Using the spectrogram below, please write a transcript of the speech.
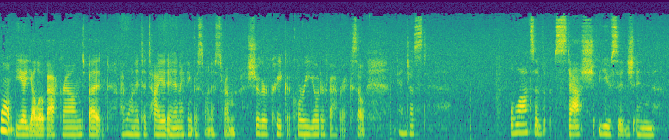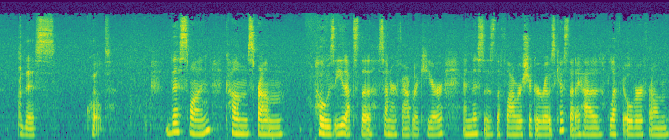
won't be a yellow background, but I wanted to tie it in. I think this one is from Sugar Creek, a Corey Yoder fabric. So again, just lots of stash usage in this quilt. This one comes from Posie, that's the center fabric here, and this is the Flower Sugar Rose Kiss that I had left over from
